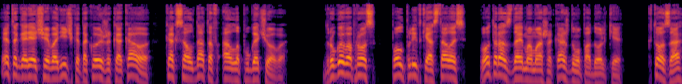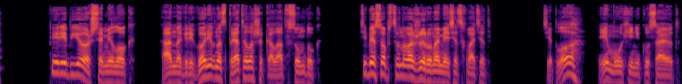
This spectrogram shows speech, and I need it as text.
«Это горячая водичка такое же какао, как солдатов Алла Пугачева. Другой вопрос, пол плитки осталось, вот и раздай, мамаша, каждому по дольке. Кто за?» «Перебьешься, милок». Анна Григорьевна спрятала шоколад в сундук. «Тебе собственного жиру на месяц хватит». Тепло, и мухи не кусают.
